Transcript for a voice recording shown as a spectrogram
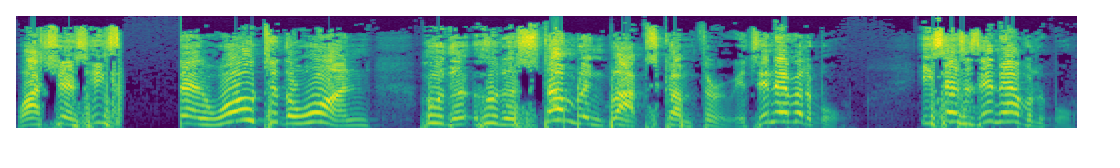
Watch this. He said, woe to the one who the, who the stumbling blocks come through. It's inevitable. He says it's inevitable.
